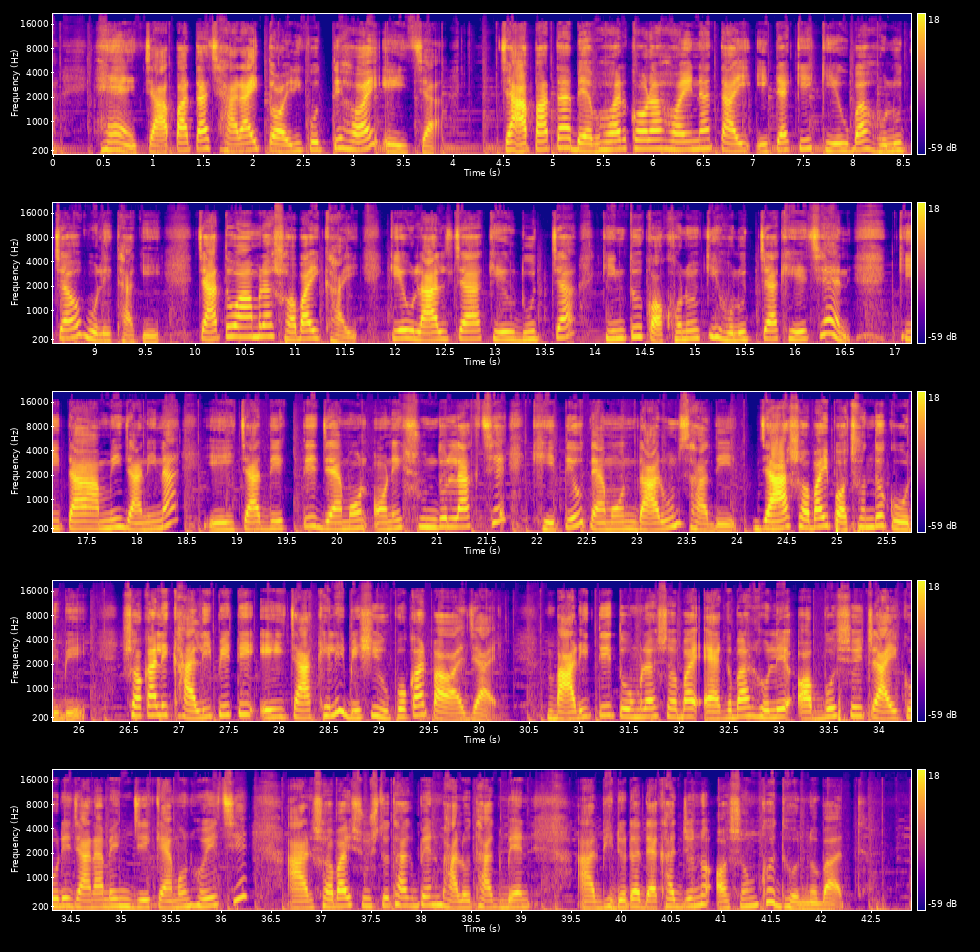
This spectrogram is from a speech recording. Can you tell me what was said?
হ্যাঁ চা পাতা ছাড়াই তৈরি করতে হয় এই চা। চা পাতা ব্যবহার করা হয় না, তাই এটাকে কেউ বা হলুদ চাও বলে থাকে। চা তো আমরা সবাই খাই। কেউ লাল চা, কেউ দুধ চা, কিন্তু কখনো কি হলুদ চা খেয়েছেন? কি তা আমি জানি না। এই চা দেখতে যেমন অনেক সুন্দর লাগছে, খেতেও তেমন দারুণ স্বাদের, যা সবাই পছন্দ করবে। সকালে খালি পেটে এই চা খেলে বেশি উপকার পাওয়া যায়। বাড়িতে তোমরা সবাই একবার হলে অবশ্যই ট্রাই করে জানাবেন যে কেমন হয়েছে। আর সবাই সুস্থ থাকবেন, ভালো থাকবেন। আর ভিডিওটা দেখার জন্য অসংখ্য ধন্যবাদ।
